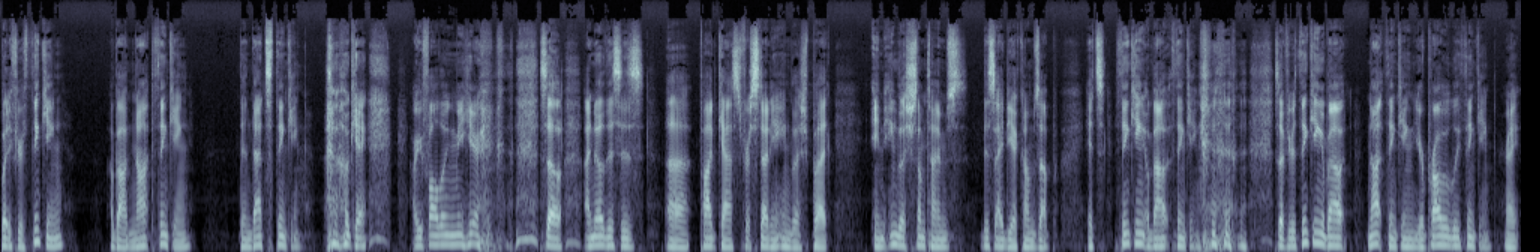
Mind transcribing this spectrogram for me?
But if you're thinking about not thinking, then that's thinking. okay. Are you following me here? so I know this is a podcast for studying English, but in English, sometimes this idea comes up. It's thinking about thinking. so if you're thinking about not thinking, you're probably thinking, right?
